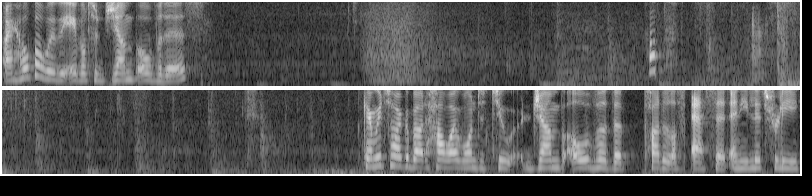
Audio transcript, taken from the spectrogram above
I hope I will be able to jump over this. Hop. Can we talk about how I wanted to jump over the puddle of acid and he literally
